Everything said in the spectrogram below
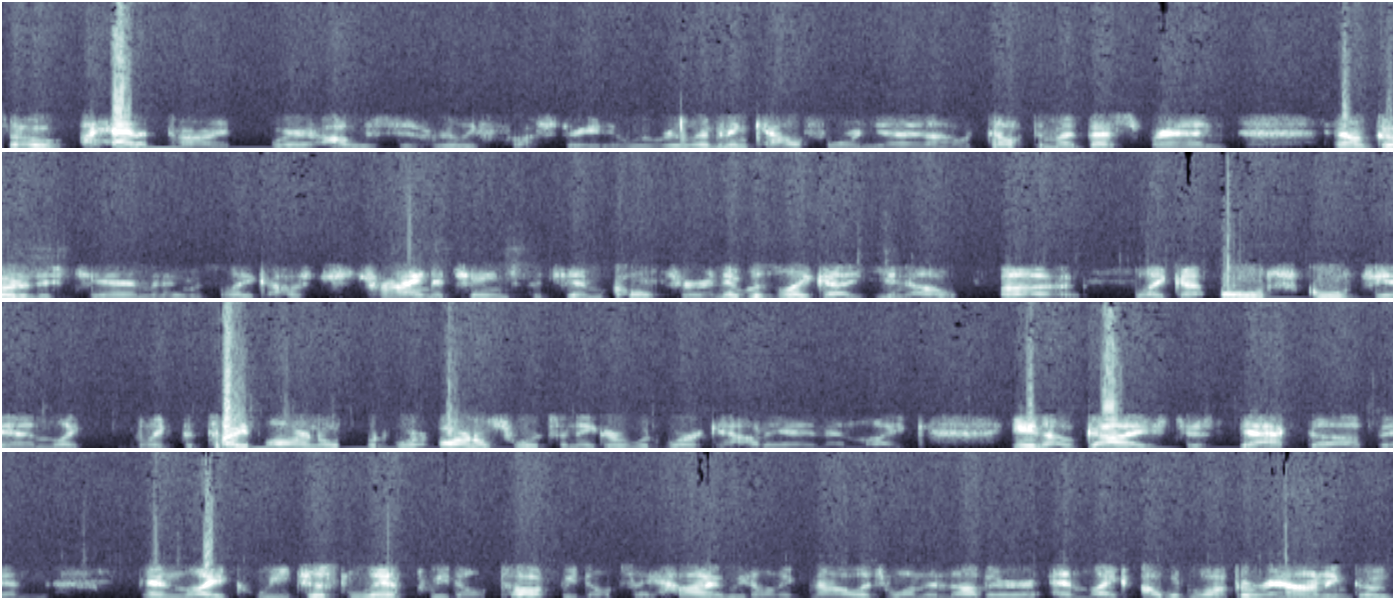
So I had a time where I was just really frustrated. We were living in California, and I would talk to my best friend, and I would go to this gym, and it was like I was just trying to change the gym culture, and it was like a you know uh, like a old school gym, like like the type Arnold would work, Arnold Schwarzenegger would work out in, and like you know guys just jacked up and and like we just lift we don't talk we don't say hi we don't acknowledge one another. And like i would walk around and go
